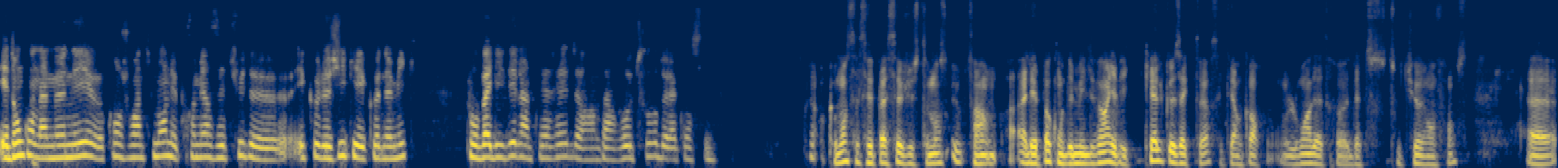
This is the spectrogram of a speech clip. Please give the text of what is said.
Et donc, on a mené conjointement les premières études écologiques et économiques pour valider l'intérêt d'un retour de la consigne. comment ça s'est passé justement? Enfin, À l'époque, en 2020, il y avait quelques acteurs, c'était encore loin d'être structuré en France. Euh...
